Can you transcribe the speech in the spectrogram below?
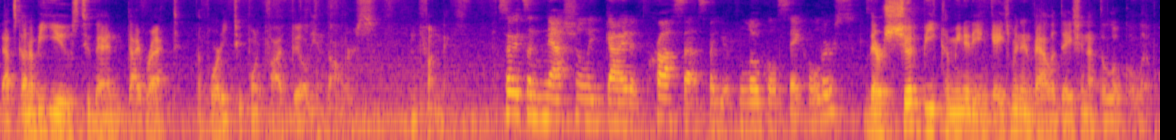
That's going to be used to then direct the $42.5 billion in funding. So it's a nationally guided process, but you have local stakeholders? There should be community engagement and validation at the local level.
